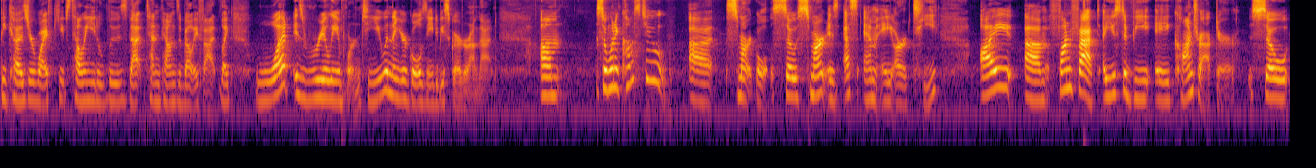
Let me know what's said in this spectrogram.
because your wife keeps telling you to lose that 10 pounds of belly fat. Like, what is really important to you? And then your goals need to be squared around that. Um, so, when it comes to uh, SMART goals, so SMART is S M A R T. I, um, fun fact, I used to be a contractor. So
